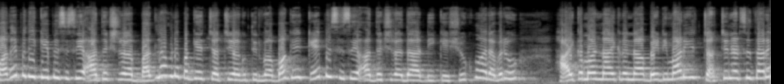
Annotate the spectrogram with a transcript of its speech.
ಪದೇ ಪದೇ ಕೆಪಿಸಿಸಿ ಅಧ್ಯಕ್ಷರ ಬದಲಾವಣೆ ಬಗ್ಗೆ ಚರ್ಚೆಯಾಗುತ್ತಿರುವ ಬಗ್ಗೆ ಕೆಪಿಸಿಸಿ ಅಧ್ಯಕ್ಷರಾದ ಡಿಕೆ ಶಿವಕುಮಾರ್ ಅವರು ಹೈಕಮಾಂಡ್ ನಾಯಕರನ್ನ ಭೇಟಿ ಮಾಡಿ ಚರ್ಚೆ ನಡೆಸಿದ್ದಾರೆ.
